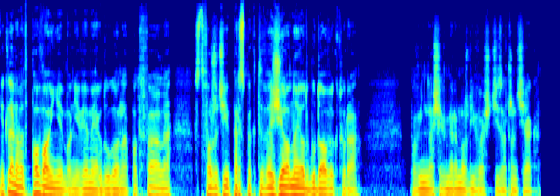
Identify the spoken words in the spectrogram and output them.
nie tyle nawet po wojnie, bo nie wiemy jak długo ona potrwa, ale stworzyć jej perspektywę zielonej odbudowy, która powinna się w miarę możliwości zacząć jak,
